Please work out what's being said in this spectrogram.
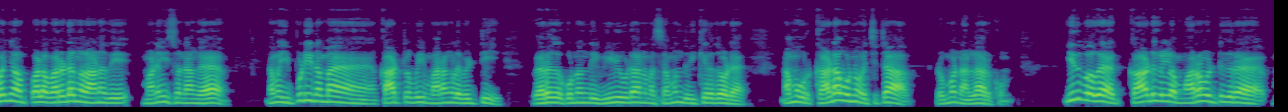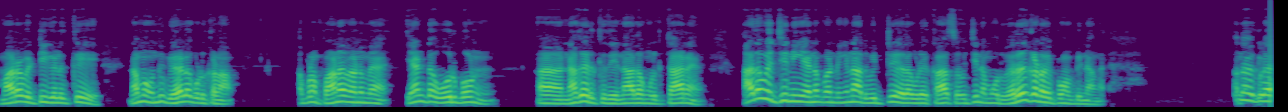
கொஞ்சம் பல வருடங்கள் ஆனது மனைவி சொன்னாங்க நம்ம இப்படி நம்ம காட்டில் போய் மரங்களை வெட்டி விறகு கொண்டு வந்து வீடு வீடாக நம்ம சமந்து விற்கிறதோட நம்ம ஒரு கடை ஒன்று வச்சுட்டா ரொம்ப நல்லாயிருக்கும் இதுபோக இது போக காடுகளில் மரம் வெட்டுகிற மர வெட்டிகளுக்கு நம்ம வந்து வேலை கொடுக்கலாம். அப்புறம் பணம் வேணுமே என்கிட்ட ஒரு பவுன் நகை இருக்குது நான் அதை உங்களுக்கு தரேன். அதை வச்சு நீங்கள் என்ன பண்ணுறீங்கன்னா அதை விற்று அதோடைய காசை வச்சு நம்ம ஒரு விறகு கடை வைப்போம் அப்படின்னாங்க. அந்த இடத்துல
